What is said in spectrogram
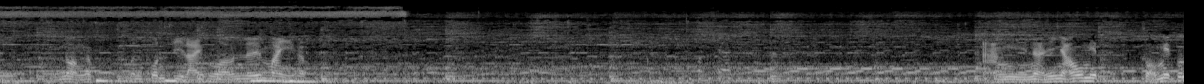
นี่น้องครับ มันคนสีหลายหัวมันเลยใหม่ครับหางนี่น่าจะยาวเม็ดสองเม็ดต้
